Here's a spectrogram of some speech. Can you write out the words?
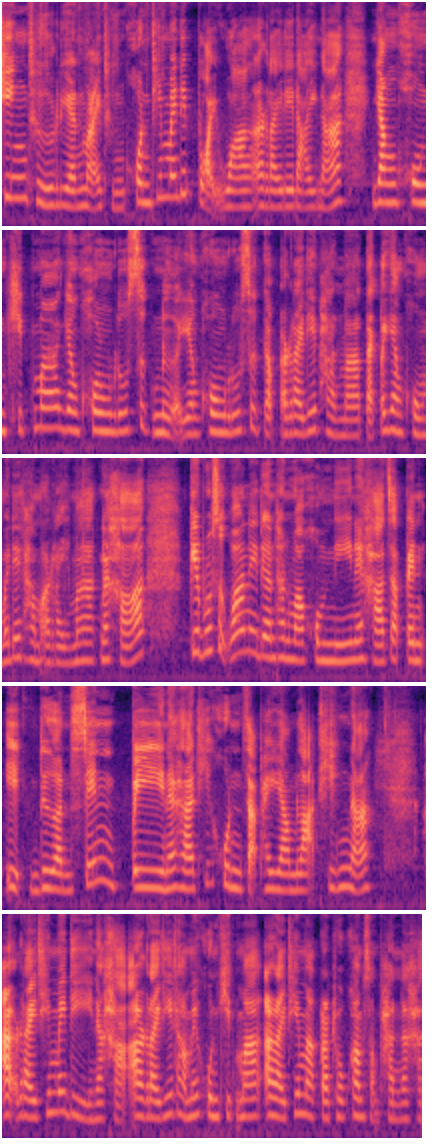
คิงถือเหรียญหมายถึงคนที่ไม่ได้ปล่อยวางอะไรใด ๆ นะ ยังคงคิดมากยังคงรู้สึกเหนื่อยยังคงรู้สึกกับอะไรที่ผ่านมา แต่ก็ยังคงไม่ได้ทำอะไรมากนะคะ กิบรู้สึกว่าในเดือนธันวาคมนี้นะคะ จะเป็นอีกเดือนสิ้นปีนะคะ ที่คุณจะพยายามละทิ้งนะอะไรที่ไม่ดีนะคะ อะไรที่ทำให้คุณคิดมากอะไรที่มากระทบความสัมพันธ์นะคะ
